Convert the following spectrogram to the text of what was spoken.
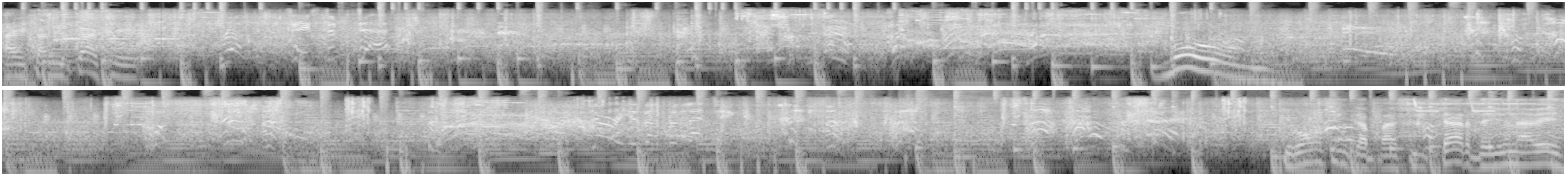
al kamikaze. Vamos a incapacitarte de una vez.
